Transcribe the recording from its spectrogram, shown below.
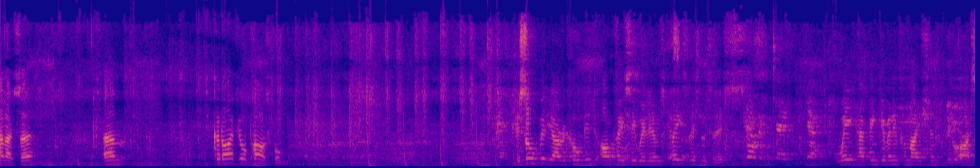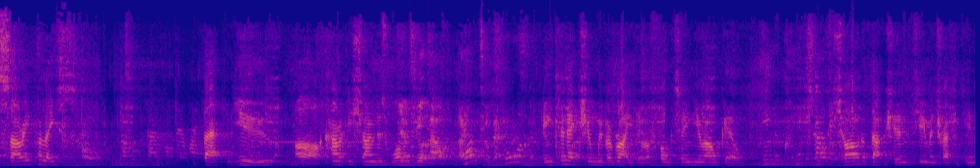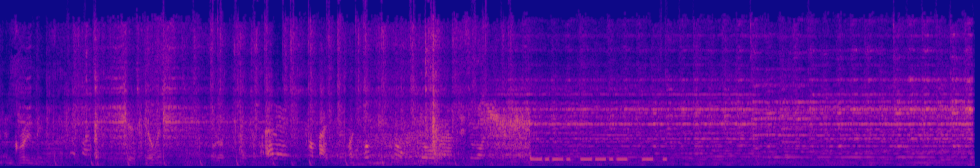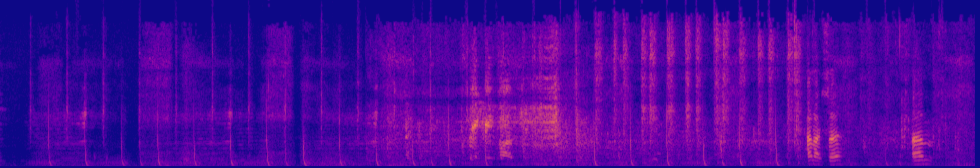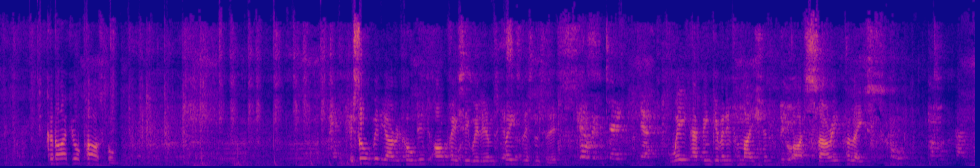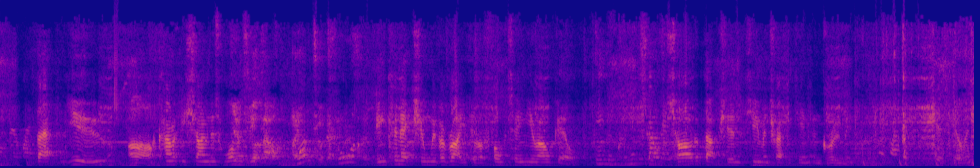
Hello, sir. Um, could I have your passport? It's all video recorded. I'm PC Williams. Please listen to this. We have been given information by Surrey Police that you are currently shown as wanted wanted for, in connection with a rape of a 14 year old girl. Child abduction, human trafficking, and grooming. Cheers, Kelvin. Elliot, come back to me. What do you talk to your, uh, Hello, sir. Um, could I have your passport? It's all video recorded. I'm PC Williams. Please listen to this. We have been given information by Surrey Police that you are currently shown as wanted in connection with a rape of a 14 year old girl. in the connection of Child abduction, human trafficking, and grooming. Cheers, Kelvin.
